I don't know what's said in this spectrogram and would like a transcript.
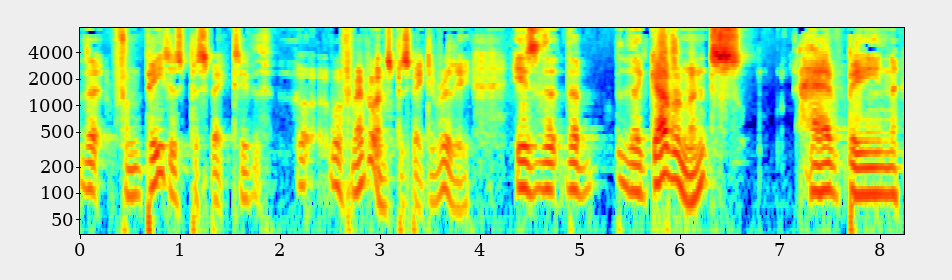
that, from Peter's perspective, well, from everyone's perspective, really, is that the the governments have been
